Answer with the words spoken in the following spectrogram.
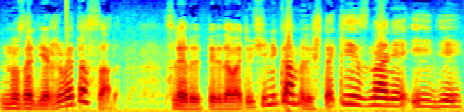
но задерживает осадок. Следует передавать ученикам лишь такие знания и идеи,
